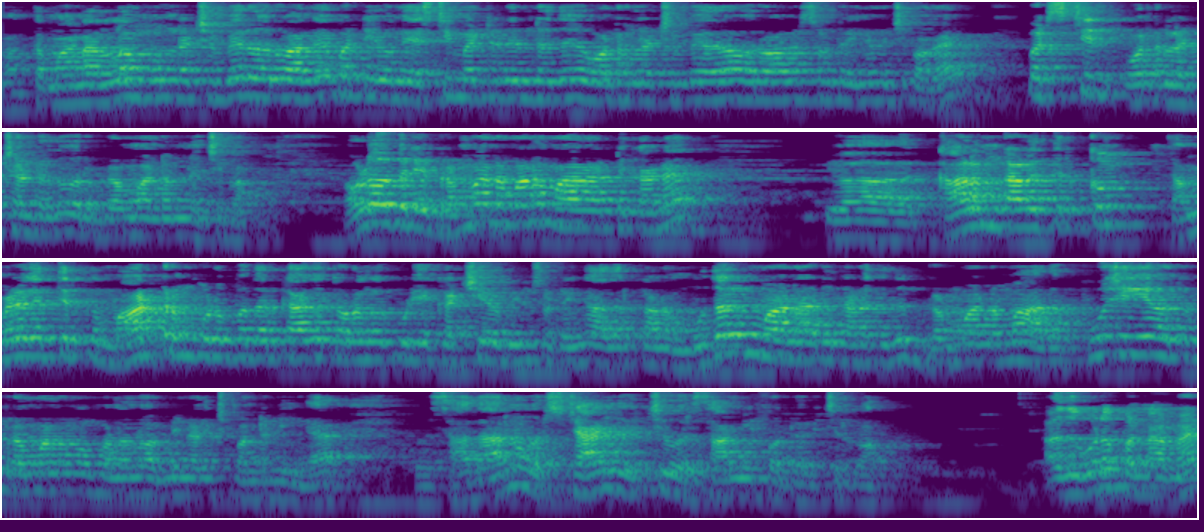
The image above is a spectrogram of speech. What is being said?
மற்ற மாநாடுலாம் மூணு லட்சம் பேர் வருவாங்க. பட் இவங்க எஸ்டிமேட்டடுன்றது ஒன்றரை லட்சம் பேர் தான் வருவாங்கன்னு சொல்கிறீங்கன்னு வச்சுக்கோங்க. பட் ஸ்டில் ஒன்றரை லட்சம்ன்றது ஒரு பிரம்மாண்டம்னு வச்சுக்கலாம். அவ்வளோ பெரிய பிரம்மாண்டமான மாநாட்டுக்கான காலம் காலத்திற்கும் தமிழகத்திற்கு மாற்றம் கொடுப்பதற்காக தொடங்கக்கூடிய கட்சி அப்படின்னு சொல்றீங்க. அதற்கான முதல் மாநாடு நடக்குது. பிரம்மாண்டமா அதை பூஜையே வந்து பிரம்மாண்டமா பண்ணணும் அப்படின்னு நினைச்சு பண்றீங்க. ஒரு சாதாரண ஒரு ஸ்டாண்ட் வச்சு ஒரு சாமி போட்டோ வச்சிருக்கோம். அது கூட பண்ணாம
